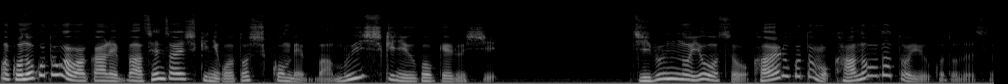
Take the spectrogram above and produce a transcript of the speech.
まあ、このことが分かれば潜在意識に落とし込めば無意識に動けるし自分の要素を変えることも可能だということです。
